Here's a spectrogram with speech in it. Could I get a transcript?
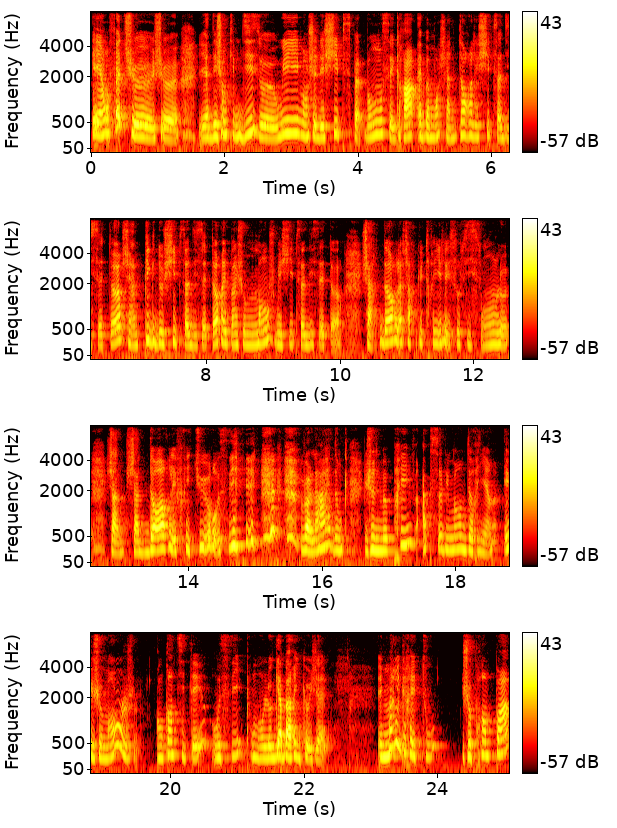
et en fait, il y a des gens qui me disent euh, oui, manger des chips, bon, c'est gras. Eh ben moi, j'adore les chips à 17h. J'ai un pic de chips à 17h. Et ben je mange mes chips à 17h. J'adore la charcuterie, les saucissons. J'adore les fritures aussi. voilà, donc je ne me prive absolument de rien. Et je mange en quantité aussi pour le gabarit que j'ai. Et malgré tout, je ne prends pas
